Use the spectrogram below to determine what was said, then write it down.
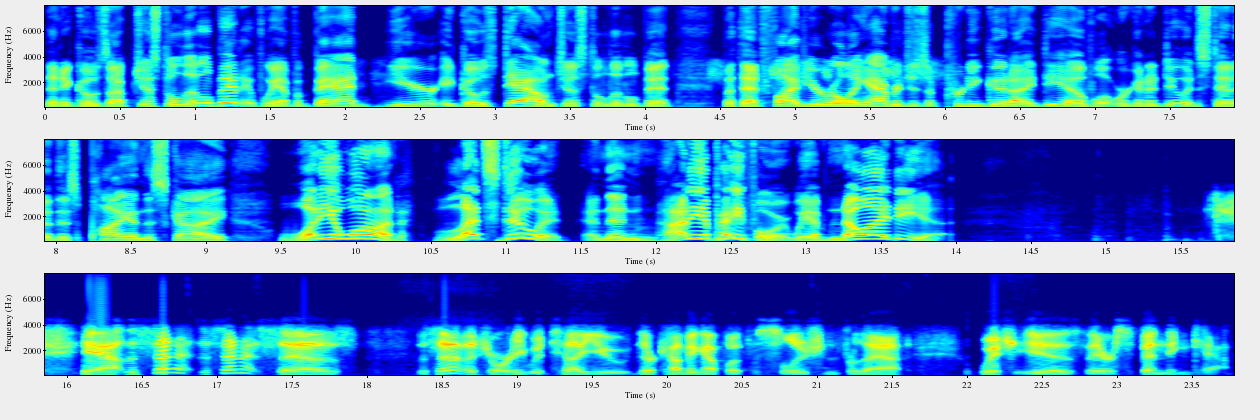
then it goes up just a little bit. If we have a bad year, it goes down just a little bit. But that five year rolling average is a pretty good idea of what we're going to do instead of this pie in the sky. What do you want? Let's do it. And then how do you pay for it? We have no idea. Yeah, the Senate the Senate says the Senate majority would tell you they're coming up with a solution for that, which is their spending cap.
